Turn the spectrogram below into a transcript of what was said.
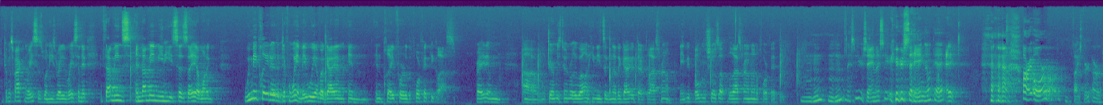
he comes back and races when he's ready to race. And if if that means, and that may mean he says, hey, I want to. We may play it out a different way. Maybe we have a guy in, in, in play for the 450 class, right? And uh, Jeremy's doing really well, and he needs another guy out there at the last round. Maybe Bogle shows up the last round on a 450. Mm-hmm, Mm-hmm. I see what you're saying, I see what you're saying, okay. Hey, All right, or vice versa, or.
